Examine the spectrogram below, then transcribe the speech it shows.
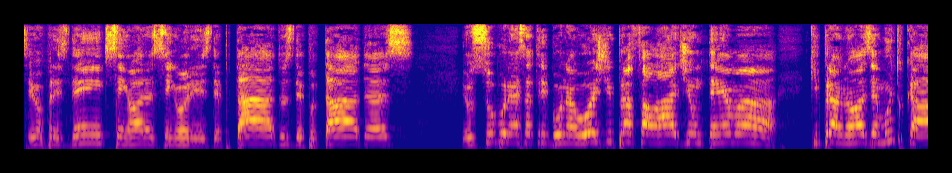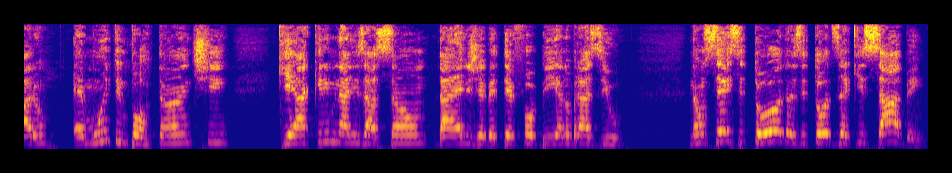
Senhor presidente, senhoras e senhores deputados, deputadas, eu subo nessa tribuna hoje para falar de um tema que para nós é muito caro, é muito importante, que é a criminalização da LGBTfobia no Brasil. Não sei se todas e todos aqui sabem,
